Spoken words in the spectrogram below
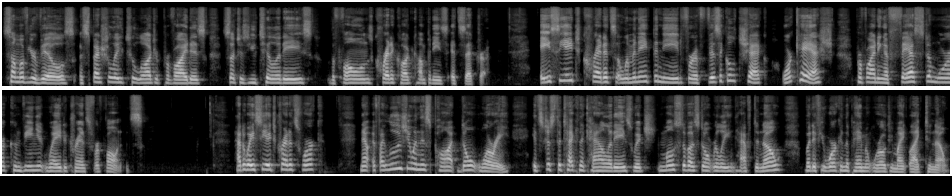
some of your bills, especially to larger providers such as utilities, the phones, credit card companies, etc. ACH credits eliminate the need for a physical check or cash, providing a faster, more convenient way to transfer funds. How do ACH credits work? Now, if I lose you in this part, don't worry. It's just the technicalities, which most of us don't really have to know. But if you work in the payment world, you might like to know.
